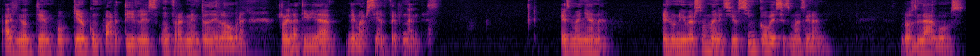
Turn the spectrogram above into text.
Al mismo tiempo, quiero compartirles un fragmento de la obra Relatividad de Marcial Fernández. Es mañana. El universo amaneció cinco veces más grande. Los lagos,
